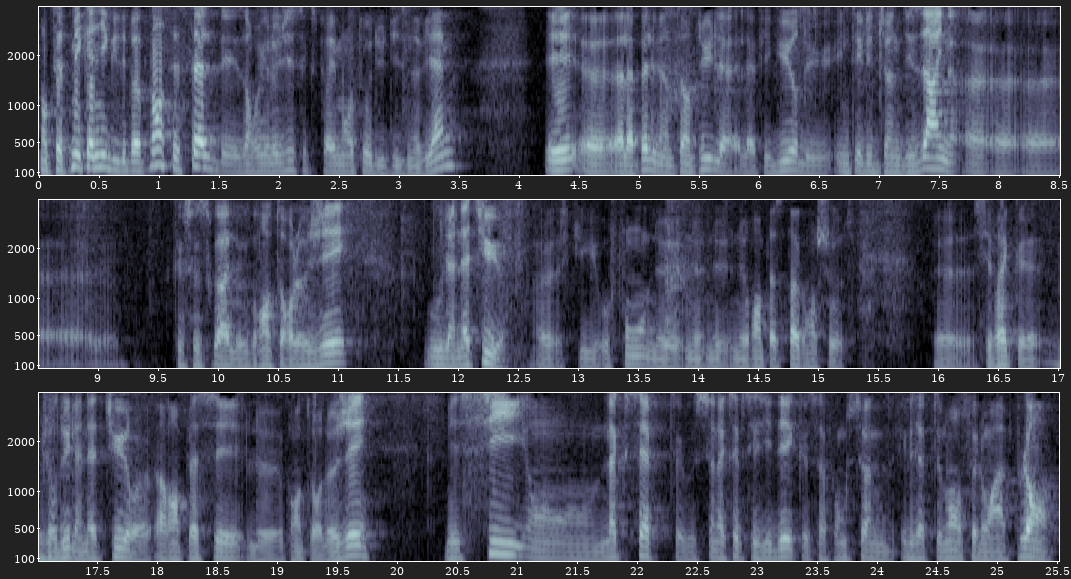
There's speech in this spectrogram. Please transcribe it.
Donc cette mécanique du développement, c'est celle des embryologistes expérimentaux du XIXe, et elle appelle bien entendu la, figure du intelligent design, que ce soit le grand horloger ou la nature, ce qui au fond ne, remplace pas grand-chose. c'est vrai qu'aujourd'hui la nature a remplacé le grand horloger, mais si on accepte, ces idées que ça fonctionne exactement selon un plan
